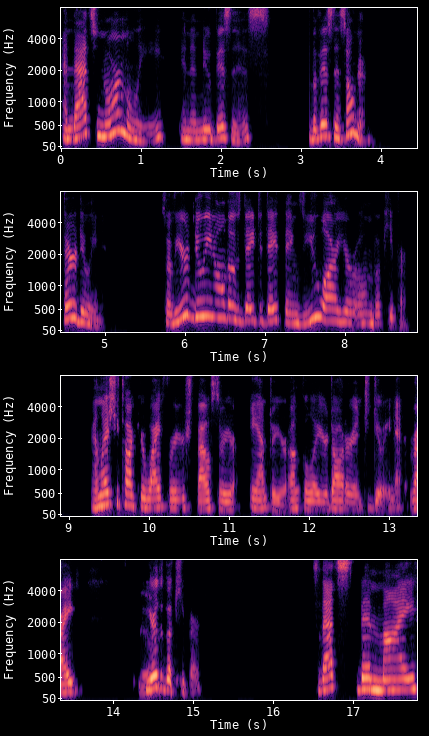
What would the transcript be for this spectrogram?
And that's normally in a new business, the business owner. They're doing it. So if you're doing all those day to day things, you are your own bookkeeper, unless you talk your wife or your spouse or your aunt or your uncle or your daughter into doing it, right? Yep. You're the bookkeeper. So that's been my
